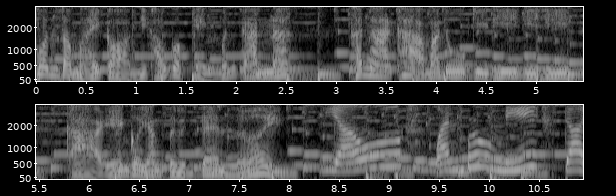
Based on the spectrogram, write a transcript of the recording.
คนสมัยก่อนนี่เขาก็เก่งเหมือนกันนะ ขนาดข้ามาดูกี่ทีกี่ทีข้าเองก็ยังตื่นเต้นเลย ดี๋ยว วันพรุ่งนี้จ้อย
